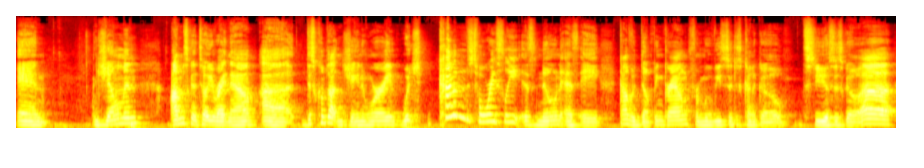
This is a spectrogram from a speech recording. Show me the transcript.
and gentlemen, I'm just gonna tell you right now. Uh, this comes out in January, which kind of notoriously is known as a kind of a dumping ground for movies to just kind of go. Studios just go, uh,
